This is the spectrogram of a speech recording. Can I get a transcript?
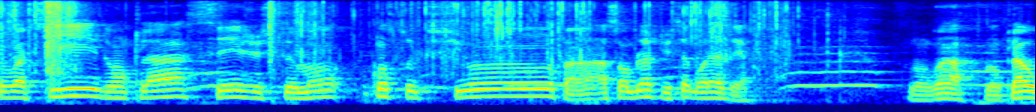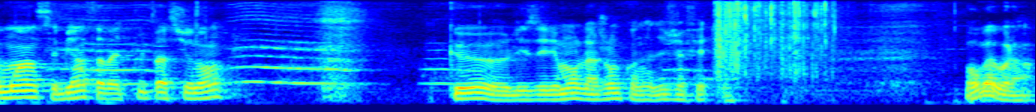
voici. Donc là, c'est justement construction, enfin assemblage du sabre laser. Donc voilà, donc là au moins c'est bien, ça va être plus passionnant que les éléments de la jambe qu'on a déjà fait. Bon ben voilà.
